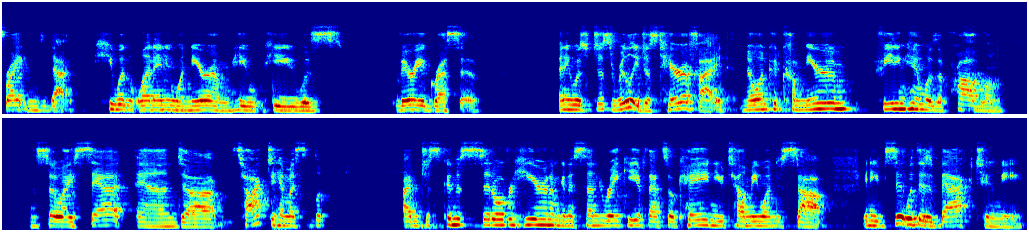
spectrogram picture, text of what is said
frightened that he wouldn't let anyone near him. He he was very aggressive. And he was just really just terrified. No one could come near him. Feeding him was a problem. And so I sat and uh, talked to him. I said, Look, I'm just going to sit over here and I'm going to send Reiki if that's okay. And you tell me when to stop. And he'd sit with his back to me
